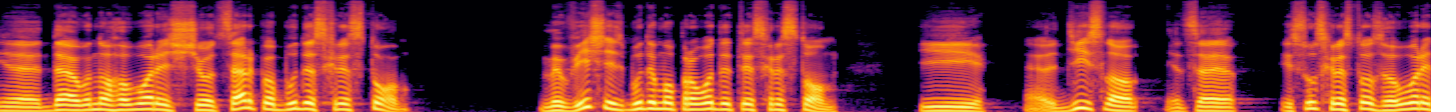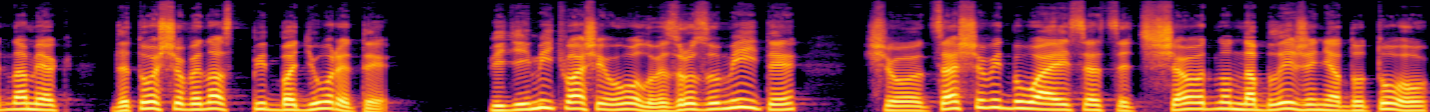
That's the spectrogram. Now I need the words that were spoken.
е, де воно говорить, що церква буде з Христом. Ми вічність будемо проводити з Христом. І е, дійсно, це Ісус Христос говорить нам, як для того, щоб нас підбадьорити. Підійміть ваші голови, зрозумійте, що це, що відбувається, це ще одне наближення до того,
